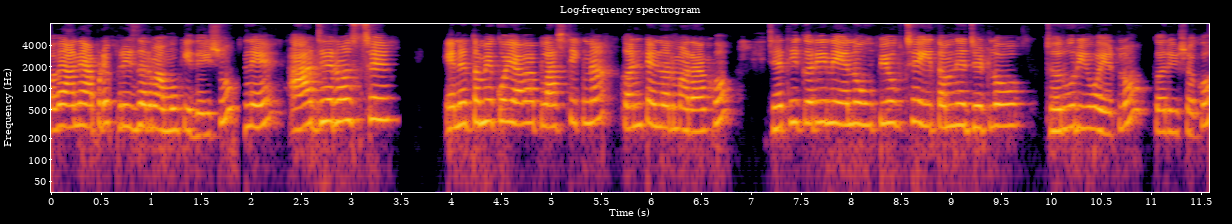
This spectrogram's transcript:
હવે આને આપણે ફ્રીઝરમાં મૂકી દઈશું. અને આ જે રસ છે, એને તમે કોઈ આવા પ્લાસ્ટિકના કન્ટેનરમાં રાખો, જેથી કરીને એનો ઉપયોગ છે એ તમને જેટલો જરૂરી હોય એટલો કરી શકો.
